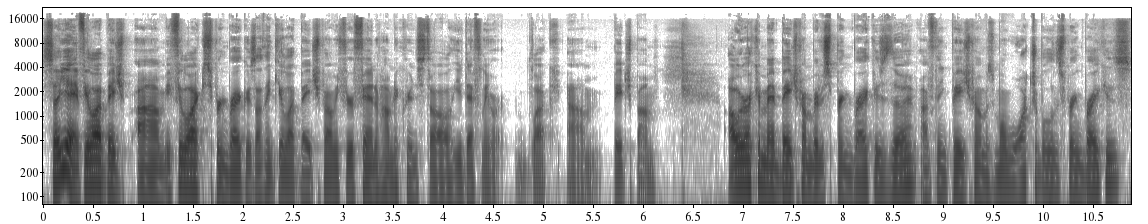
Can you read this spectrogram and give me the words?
So yeah, if you like beach, um, if you like Spring Breakers, I think you like Beach Bum. If you're a fan of Harmony Korine style, you definitely like um, Beach Bum. I would recommend Beach Bum over Spring Breakers though. I think Beach Bum is more watchable than Spring Breakers.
